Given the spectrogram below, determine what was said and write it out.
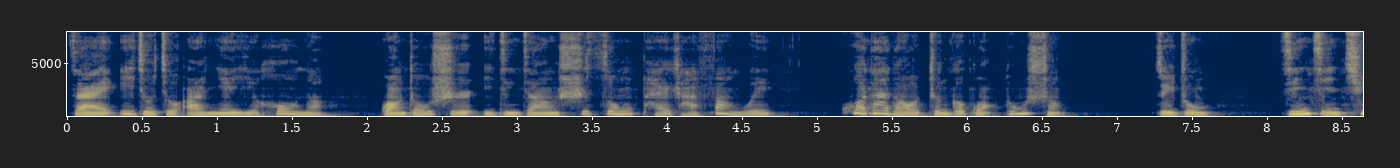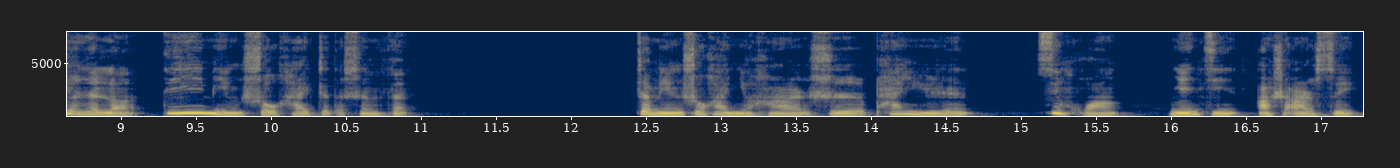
在一九九二年以后呢，广州市已经将失踪排查范围扩大到整个广东省，最终仅仅确认了第一名受害者的身份。这名受害女孩是番禺人，姓黄，年仅二十二岁，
